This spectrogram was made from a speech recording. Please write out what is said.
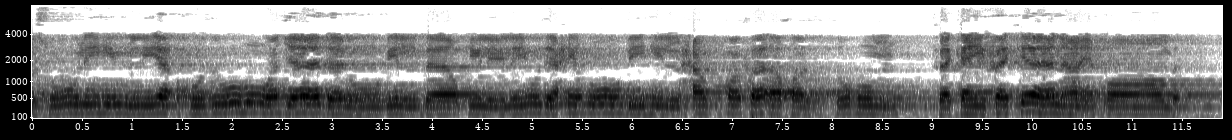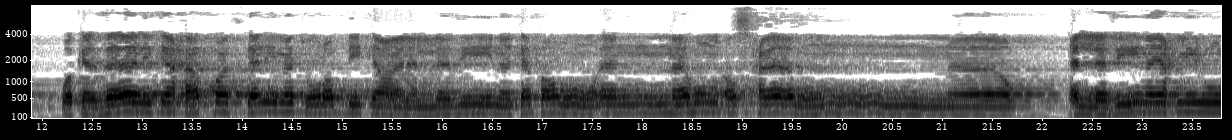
برسولهم ليأخذوه وجادلوا بالباطل ليدحضوا به الحق فأخذتهم فكيف كان عقاب؟ وكذلك حقت كلمة ربك على الذين كفروا أنهم أصحاب النار. الذين يحملون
